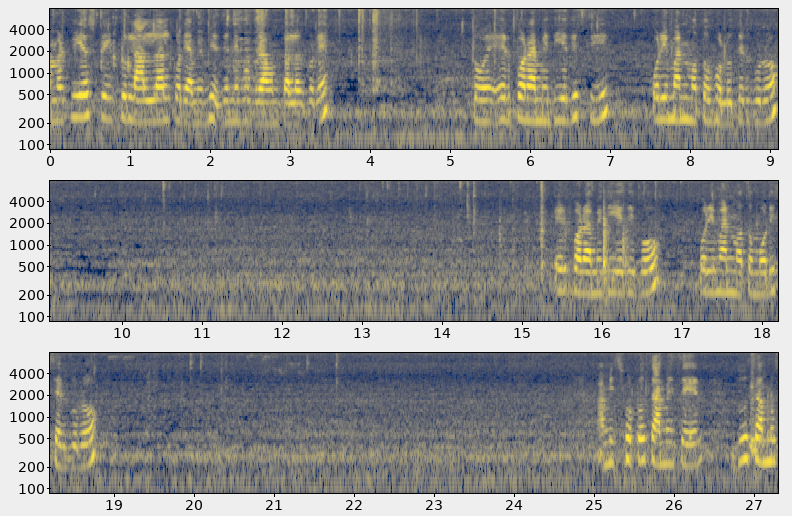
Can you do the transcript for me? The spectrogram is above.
আমার পেঁয়াজটা একটু লাল লাল করে আমি ভেজে নেব ব্রাউন কালার করে। তো এরপর আমি দিয়ে দিচ্ছি পরিমাণ মতো হলুদের গুঁড়ো। এরপর আমি দিয়ে দিব পরিমাণ মতো মরিচের গুঁড়ো। আমি ছোট চামচের দু চামচ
